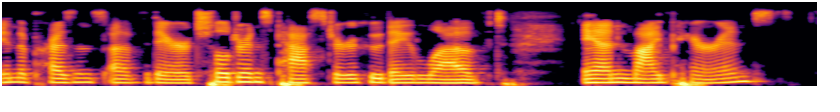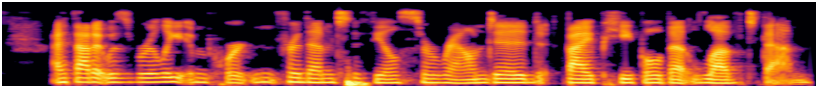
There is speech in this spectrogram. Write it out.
in the presence of their children's pastor, who they loved, and my parents. I thought it was really important for them to feel surrounded by people that loved them.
